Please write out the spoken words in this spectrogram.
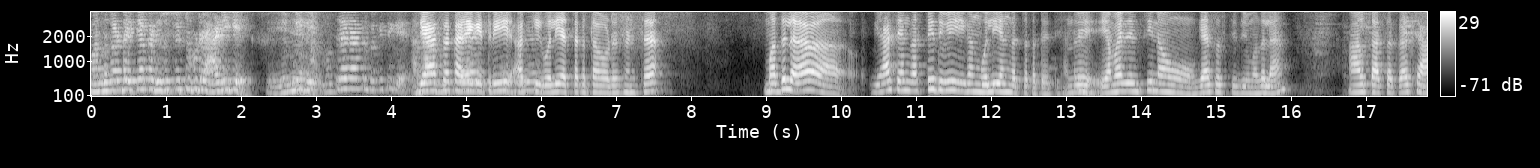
ಮನ್ಗಂಡ ಐತಿ ಆ ಕಡೆ ಇದಕ್ಕೆ ಇಟ್ಟು ಬಿಡ್ರಿ ಹಾಡಿಗೆ ಎಮ್ಮಿಗೆ ಮೊಸರಾಗ ಹಾಕ್ರಿ ಬಕೆಟಿಗೆ. ಗ್ಯಾಸ ಕಲೆಗೈತ್ರಿ ಅಕ್ಕಿ ಒಲಿ ಹಚ್ಚಕತ್ತಾವ ನೋಡ್ರಿ ಫ್ರೆಂಡ್ಸ ಮೊದಲ ಗ್ಯಾಸ್ ಹೆಂಗೆ ಹಚ್ತಿದ್ವಿ ಈಗ ಹಂಗೆ ಒಲಿ ಹೆಂಗೆ ಹಚ್ಚಕತ್ತೈತಿ. ಅಂದರೆ ಎಮರ್ಜೆನ್ಸಿ ನಾವು ಗ್ಯಾಸ್ ಹಚ್ತಿದ್ವಿ ಮೊದಲ. ಹಾಲು ಕಾಸಕ್ಕೆ ಚಹಾ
